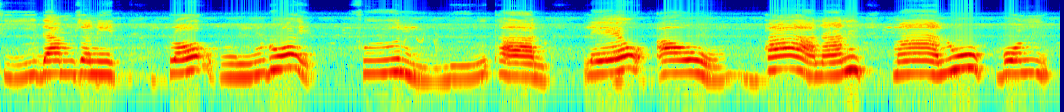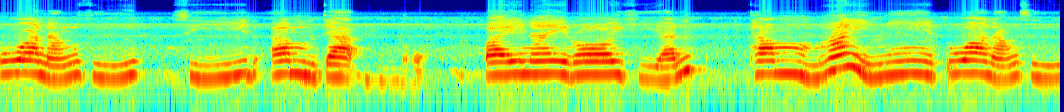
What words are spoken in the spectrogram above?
สีดำสนิท เพราะหุงด้วยฟืนหรือถ่าน แล้วเอาผ้านั้นมาลูบบนตัวหนังสือ สีดำจะตกไปในรอยเขียนทำให้มีตัวหนังสือ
